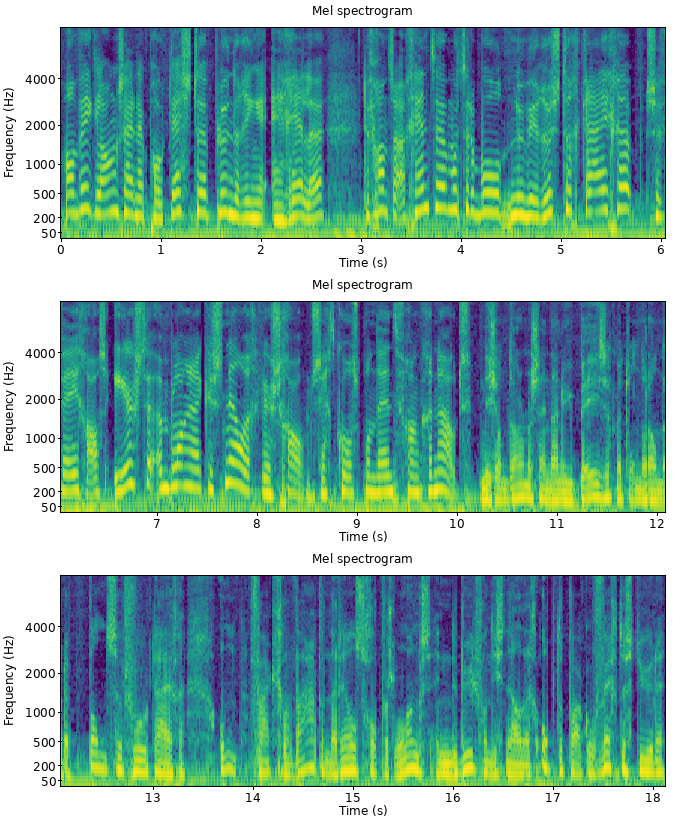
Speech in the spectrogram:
Al een week lang zijn er protesten, plunderingen en rellen. De Franse agenten moeten de boel nu weer rustig krijgen. Ze vegen als eerste een belangrijke snelweg weer schoon, zegt correspondent Frank Renaud. De gendarmes zijn daar nu bezig met onder andere panzervoertuigen... om vaak gewapende railschoppers langs in de buurt van die snelweg op te pakken of weg te sturen.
